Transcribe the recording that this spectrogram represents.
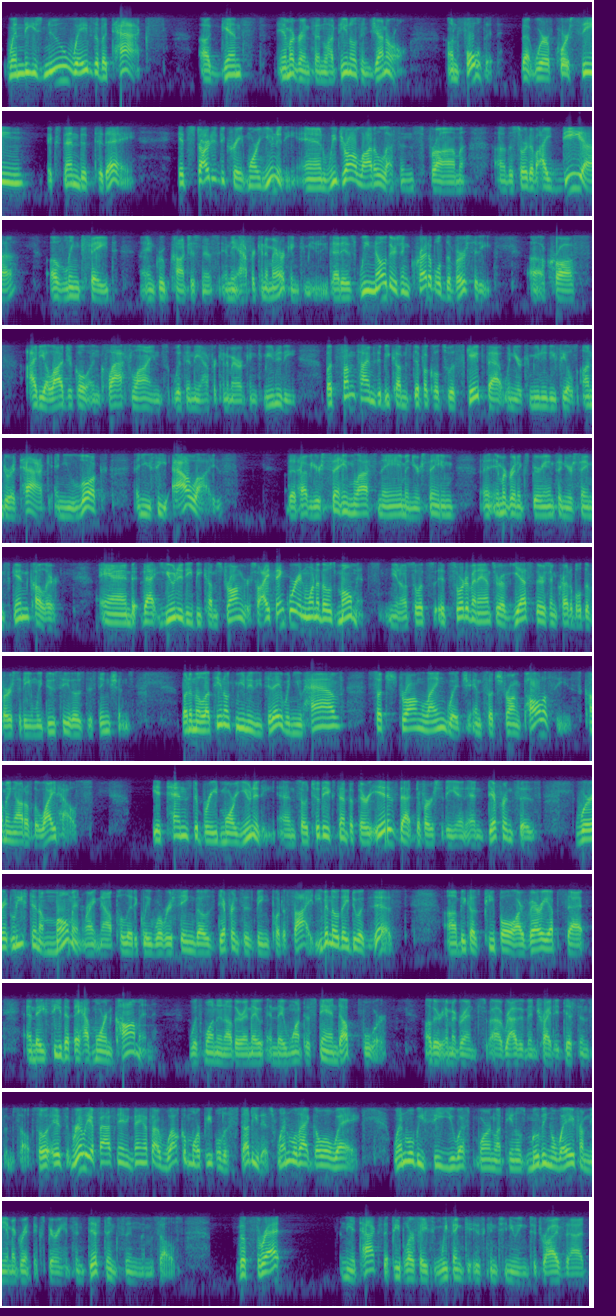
when these new waves of attacks against immigrants and Latinos in general unfolded, that we're, of course, seeing extended today, it started to create more unity. And we draw a lot of lessons from uh, the sort of idea of linked fate and group consciousness in the African American community. That is, we know there's incredible diversity uh, across ideological and class lines within the African American community. But sometimes it becomes difficult to escape that when your community feels under attack and you look and you see allies that have your same last name and your same uh, immigrant experience and your same skin color and that unity becomes stronger. So I think we're in one of those moments, you know. So it's it's sort of an answer of yes, there's incredible diversity and we do see those distinctions. But in the Latino community today when you have such strong language and such strong policies coming out of the White House it tends to breed more unity. And so, to the extent that there is that diversity and, and, differences, we're at least in a moment right now politically where we're seeing those differences being put aside, even though they do exist, uh, because people are very upset and they see that they have more in common with one another, and they and they want to stand up for other immigrants uh, rather than try to distance themselves. So it's really a fascinating thing. That's why I welcome more people to study this. When will that go away? When will we see U.S. born Latinos moving away from the immigrant experience and distancing themselves? The threat and the attacks that people are facing, we think, is continuing to drive that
